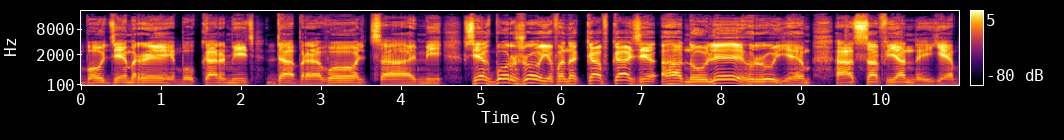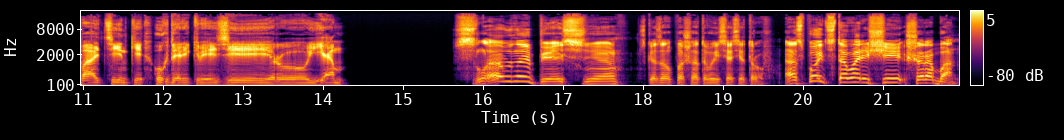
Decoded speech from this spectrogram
Будем рыбу кормить добровольцами. Всех буржуев на Кавказе аннулируем, А софьяные ботинки, ух да реквизируем». «Славная песня», — сказал, пошатываясь Осетров. «А спойте, товарищи, шарабан».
